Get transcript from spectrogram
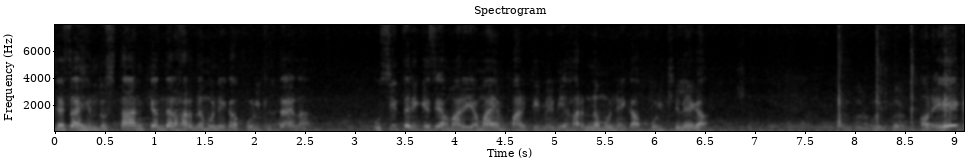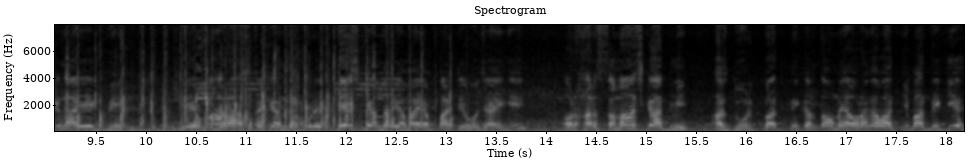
जैसा हिंदुस्तान के अंदर हर नमूने का फूल खिलता है ना, उसी तरीके से हमारे एम आई एम पार्टी में भी हर नमूने का फूल खिलेगा। और एक ना एक दिन ये महाराष्ट्र के अंदर, पूरे देश के अंदर एम आई एम पार्टी हो जाएगी। और हर समाज का आदमी, आज दूर बात नहीं करता हूँ मैं, औरंगाबाद की बात देखिए।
